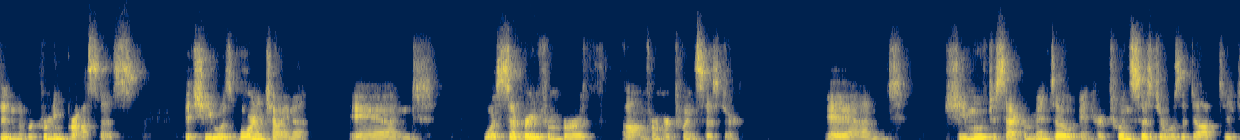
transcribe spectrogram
in the recruiting process that she was born in China and was separated from birth um, from her twin sister. And she moved to Sacramento, and her twin sister was adopted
